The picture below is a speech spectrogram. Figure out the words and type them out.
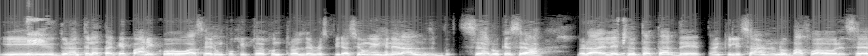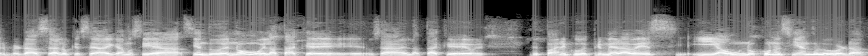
Y durante el ataque de pánico hacer un poquito de control de respiración. En general, sea lo que sea, ¿verdad? El hecho de tratar de tranquilizarnos nos va a favorecer, ¿verdad? Sea lo que sea, digamos, si siendo de no el ataque, eh, o sea, el ataque de, pánico de primera vez y aún no conociéndolo, ¿verdad?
